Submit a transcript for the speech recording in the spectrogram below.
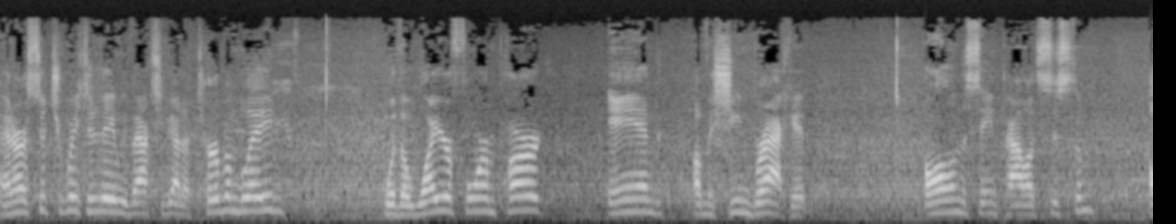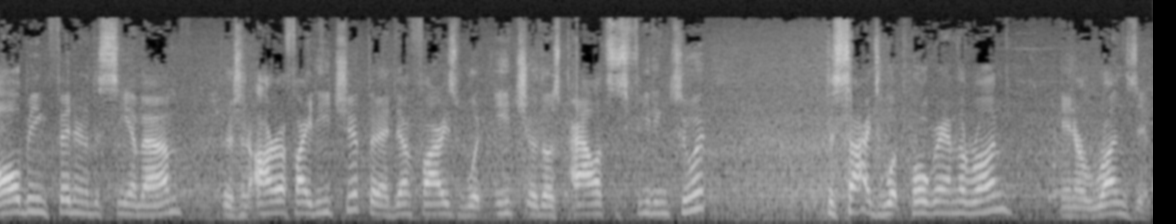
And our situation today, we've actually got a turbine blade with a wire form part and a machine bracket, all in the same pallet system, all being fed into the CMM. There's an RFID chip that identifies what each of those pallets is feeding to it, decides what program to run, and it runs it.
